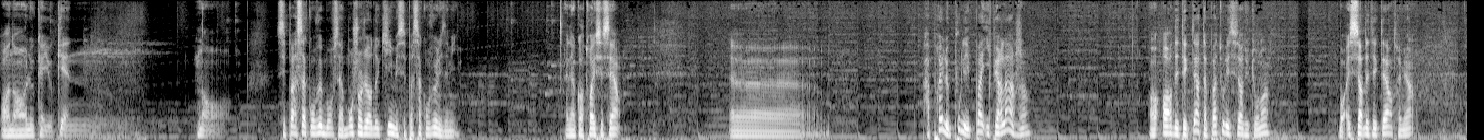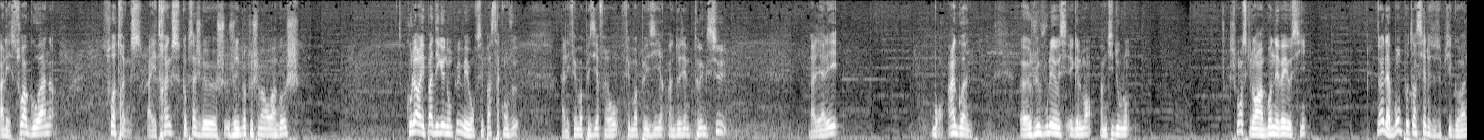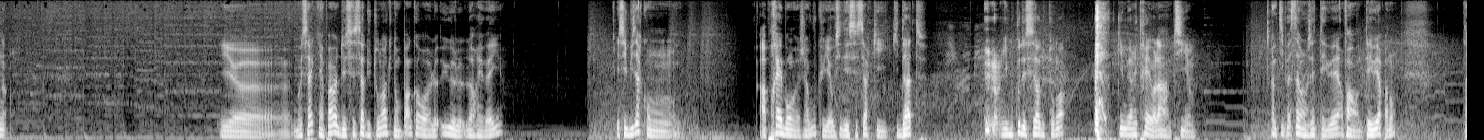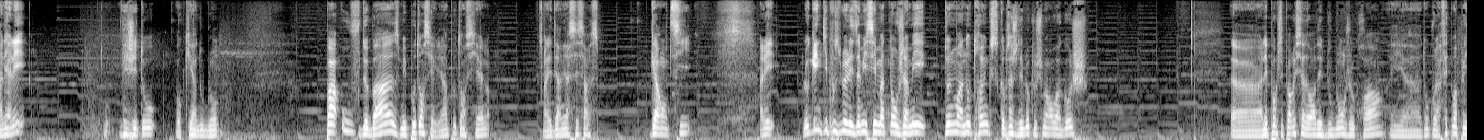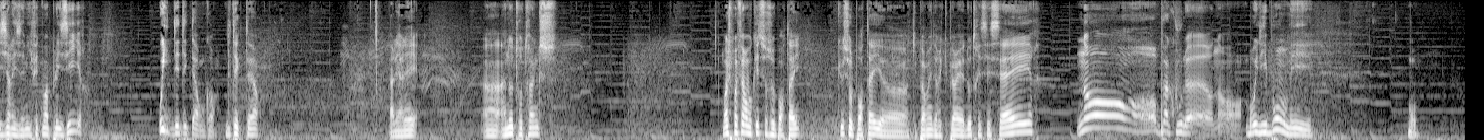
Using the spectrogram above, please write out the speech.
Oh non, le Kaioken. Non. C'est pas ça qu'on veut. Bon, c'est un bon changeur de ki, mais c'est pas ça qu'on veut, les amis. Allez, encore 3 SSR. Euh... Après, le pool est pas hyper large. Hein. En hors détecteur, t'as pas tous les SSR du tournoi. Bon, SSR détecteur, très bien. Allez, soit Gohan, soit Trunks. Allez, Trunks, comme ça je, débloque le chemin en haut à gauche. Couleur est pas dégueu non plus, mais bon, c'est pas ça qu'on veut. Allez, fais-moi plaisir, frérot, fais-moi plaisir. Un deuxième Trunks. Allez, allez. Bon, un Gohan. Euh, je le voulais aussi également, un petit doublon. Je pense qu'il aura un bon éveil aussi. Non, il a bon potentiel ce petit Gohan. Et euh... c'est vrai qu'il y a pas mal de CSR du tournoi qui n'ont pas encore eu leur éveil. Et c'est bizarre qu'on... Après, bon, j'avoue qu'il y a aussi des CSR qui, qui datent. Il y a beaucoup de CSR du tournoi qui mériteraient, voilà, un petit... Un petit passage dans le ZTUR, enfin, TUR, pardon. Allez, allez Végétaux, ok, un doublon. Pas ouf de base, mais potentiel, il y a un potentiel. Allez, dernière CSR garantie. Allez, le gain qui pousse bleu, les amis, c'est maintenant ou jamais. Donne-moi un autre Trunks, comme ça je débloque le chemin en haut à gauche. Euh, à l'époque, j'ai pas réussi à avoir des doublons, je crois. Et euh, donc voilà, faites-moi plaisir, les amis, faites-moi plaisir. Oui, détecteur encore, détecteur. Allez, allez. Un, autre Trunks. Moi, je préfère invoquer sur ce portail que sur le portail euh, qui permet de récupérer d'autres SSR. Non, pas couleur, non. Bon, il est bon, mais... Bon.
